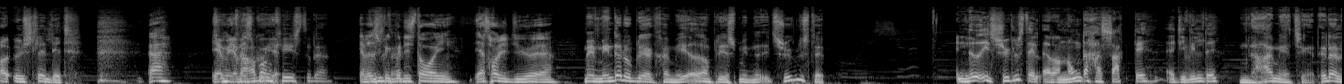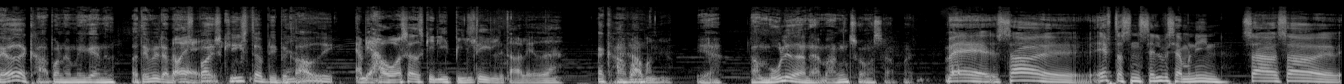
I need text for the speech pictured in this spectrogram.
at øsle lidt. Ja. Jamen, jeg ved, sgu, jeg, Carbonkiste der. jeg ved sgu ikke, hvad de står i. Jeg tror, de er dyre, ja. Men mindre du bliver kremeret og bliver smidt ned i et cykelstel. Ned i et cykelstel, er der nogen, der har sagt det, at de vil det? Nej, men jeg tænker, det er da lavet af carbon om ikke andet. Og det vil da være ja, en ja. spøjs kiste at blive begravet i. Jamen, jeg har jo også adskillige bildele, der er lavet af Af carbon. carbon. Ja. Ja. Og mulighederne er mange, Thomas Hartmann. Hvad, så øh, efter sådan selve ceremonien, så, så øh,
